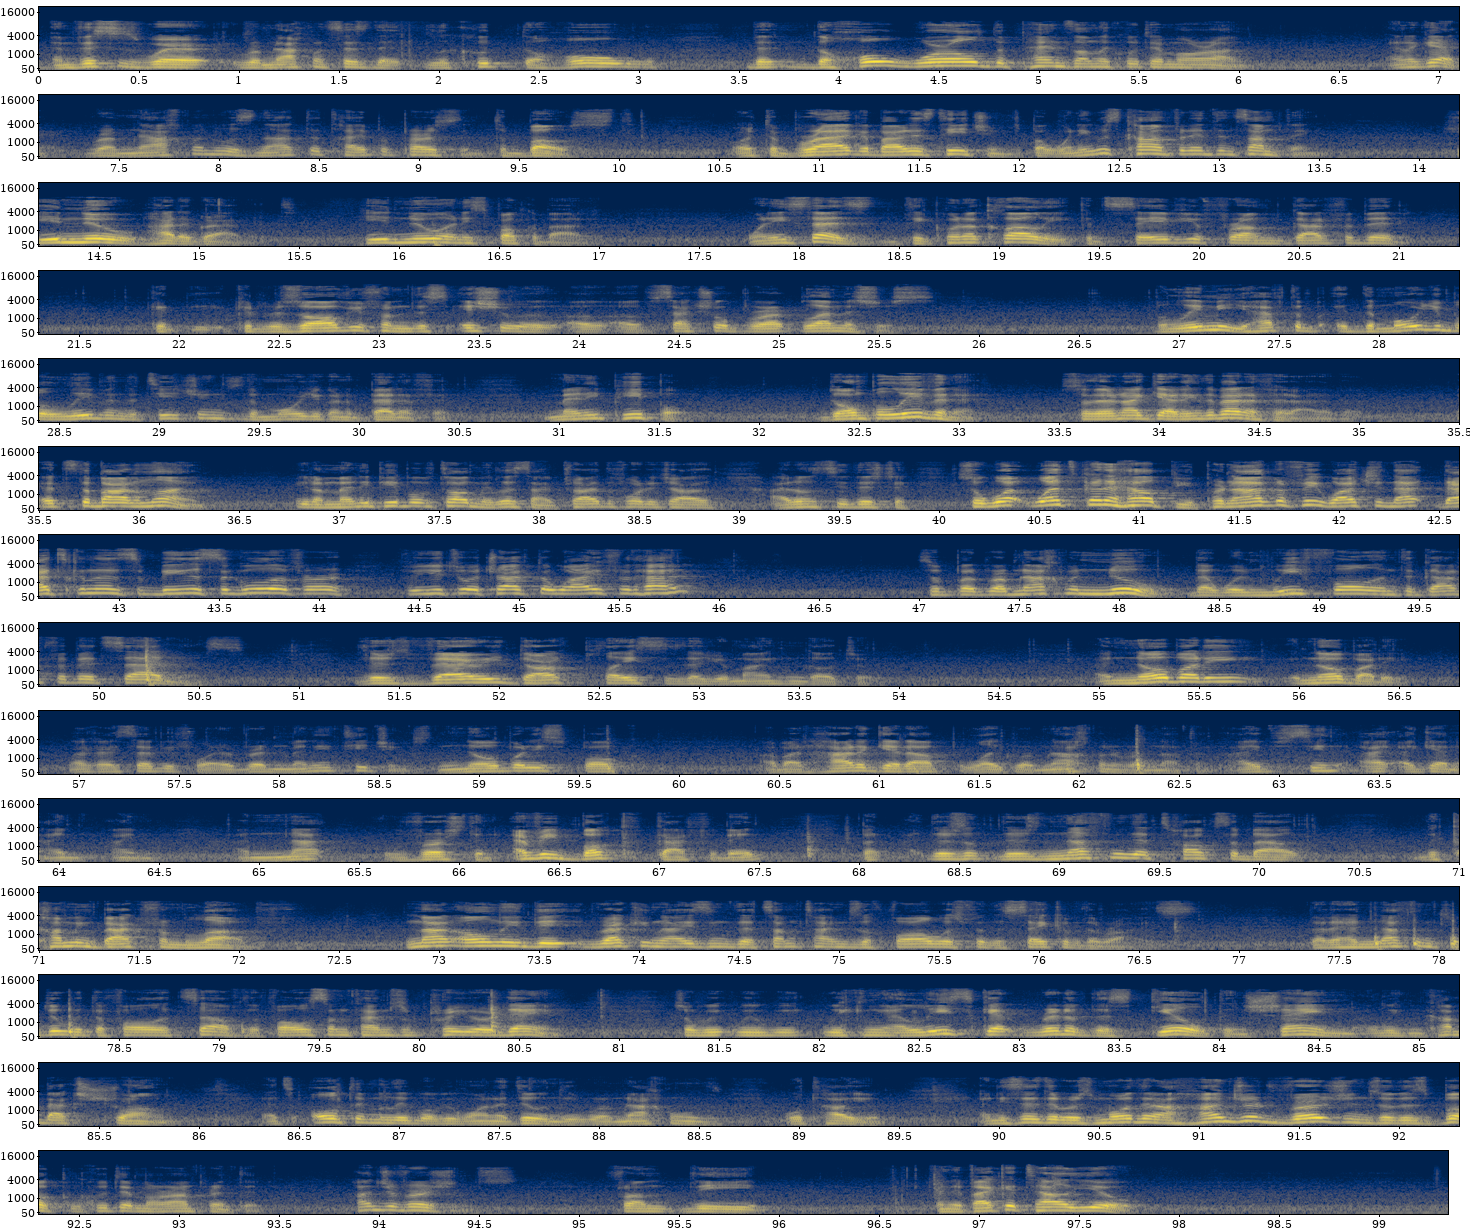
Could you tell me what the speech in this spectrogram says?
And this is where Ram Nachman says that Likkut, the whole, the, the whole world depends on Likutei Moharan. And again, Ram Nachman was not the type of person to boast or to brag about his teachings, but when he was confident in something, he knew how to grab it. He knew and he spoke about it. When he says Tikkun Klali could save you from, God forbid, could, could resolve you from this issue of, of, sexual blemishes, Believe me, you have to. The more you believe in the teachings, the more you're going to benefit. Many people don't believe in it, so they're not getting the benefit out of it. It's the bottom line. You know, many people have told me, "Listen, I've tried the forty child. I don't see this." Thing. So, what what's going to help you? Pornography, watching that. That's going to be the segula for for you to attract a wife for that. So, but Rab Nachman knew that when we fall into, God forbid, sadness, there's very dark places that your mind can go to, and nobody, nobody like I said before, I've read many teachings. Nobody spoke about how to get up like Rab Nachman and Rab Natan. I've seen, I, again, I'm, I'm, I'm not versed in every book, God forbid, but there's, a, there's nothing that talks about the coming back from love. Not only the recognizing that sometimes the fall was for the sake of the rise, that it had nothing to do with the fall itself. The fall sometimes preordained. So we, we, we we can at least get rid of this guilt and shame, and we can come back strong. That's ultimately what we want to do, and the Rav Nachman will tell you. And he says there was more than a hundred versions of his book, Likutei Moharan, printed. Hundred versions from the. And if I could tell you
